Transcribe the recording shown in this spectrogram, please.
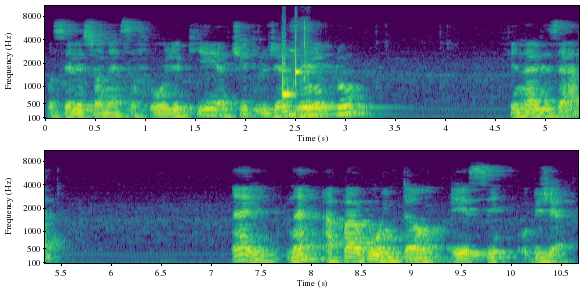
Vou selecionar essa folha aqui, a título de exemplo. Finalizar. Aí, né? Apagou, então, esse objeto.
